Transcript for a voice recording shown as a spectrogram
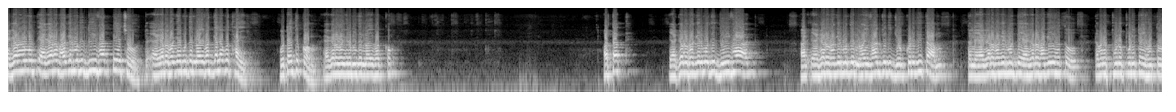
এগারোর মধ্যে, এগারো ভাগের মধ্যে দুই ভাগ পেয়েছ, তো এগারো ভাগের মধ্যে নয় ভাগ গেল কোথায়? ওটাই তো কম, এগারো ভাগের মধ্যে নয় ভাগ কম। অর্থাৎ এগারো ভাগের মধ্যে দুই ভাগ আর এগারো ভাগের মধ্যে নয় ভাগ যদি যোগ করে দিতাম, তাহলে এগারো ভাগের মধ্যে এগারো ভাগেই হতো, তার মানে পুরোপুরিটাই হতো।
